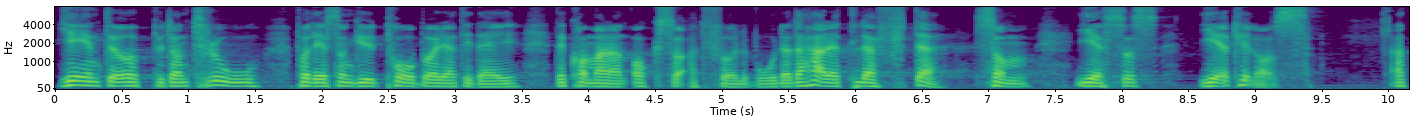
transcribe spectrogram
Ge inte upp utan tro på det som Gud påbörjat i dig. Det kommer han också att fullborda. Det här är ett löfte som Jesus ger till oss. Att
